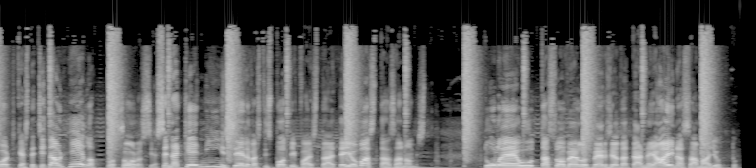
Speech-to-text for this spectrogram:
podcast, että sitä on helppo sorsia. Se näkee niin selvästi Spotifysta, että ei ole vastaan sanomista. Tulee uutta sovellusversiota tänne ja aina sama juttu.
